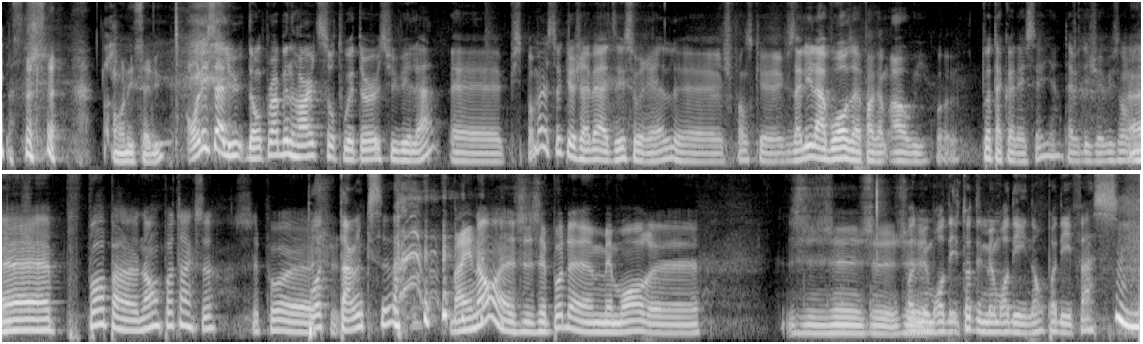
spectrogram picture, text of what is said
On les salue. On les salue. Donc, Robin Hart sur Twitter, suivez-la. Euh, puis c'est pas mal ça que j'avais à dire sur elle. Euh, je pense que vous allez la voir, vous allez faire comme Ah oui. ouais. Toi, t'as connaissais, hein? T'avais déjà vu son. Euh, pas, par- non, pas tant que ça. C'est pas. euh, pas je- tant que ça? Ben non, j'ai pas de mémoire. euh, je, je, je, je- Pas de mémoire des... Toi, t'as une mémoire des noms, pas des faces.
